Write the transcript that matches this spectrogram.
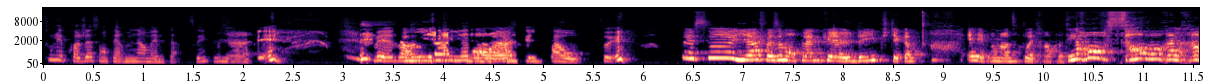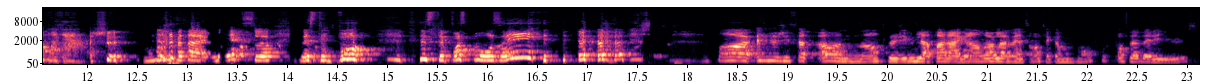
tous les projets sont terminés en même temps, tu sais. Ouais. Mais genre, Comme 10 hier, minutes avant, euh, c'était le chaos, tu sais. C'est ça. Hier, je faisais mon plan QLD, puis j'étais comme, ah, elle est vraiment dit pour être rempotée. On sort le rempotage! Moi, j'ai fait un mix, là, mais c'était pas, c'était pas supposé! ouais, j'ai fait, oh non, puis là, j'ai mis la terre à la grandeur de la maison, j'étais comme, bon, faut que je passe la balayeuse.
